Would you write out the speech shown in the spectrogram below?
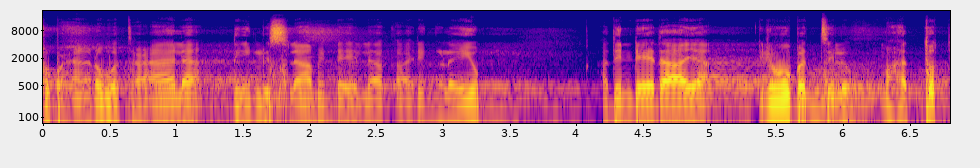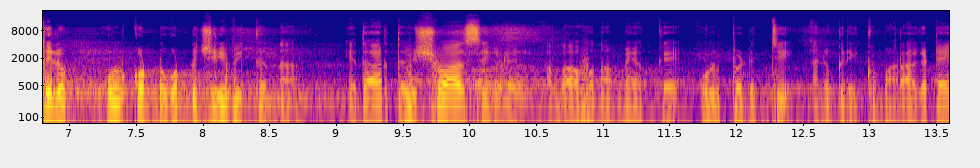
സുബാനുവ തയാല ദീനുൽ ഇസ്ലാമിന്റെ എല്ലാ കാര്യങ്ങളെയും അതിന്റേതായ രൂപത്തിലും മഹത്വത്തിലും ഉൾക്കൊണ്ടുകൊണ്ട് ജീവിക്കുന്ന യഥാർത്ഥ വിശ്വാസികളിൽ അള്ളാഹു നമ്മയൊക്കെ ഉൾപ്പെടുത്തി അനുഗ്രഹിക്കുമാറാകട്ടെ.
